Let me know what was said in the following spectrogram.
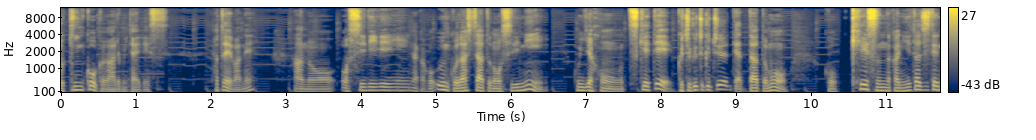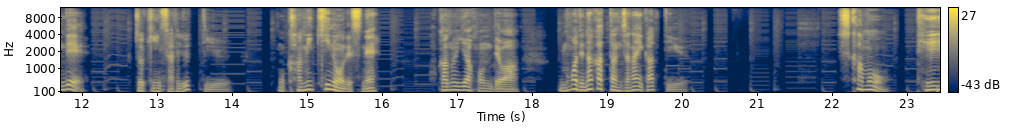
除菌効果があるみたいです。例えばね、あの、お尻に、なんかこう、うんこ出した後のお尻に、イヤホンをつけて、ぐちゅぐちゅぐちゅってやった後も、こう、ケースの中に入れた時点で、除菌されるっていう、もう神機能ですね。他のイヤホンでは今までなかったんじゃないかっていう。しかも、低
